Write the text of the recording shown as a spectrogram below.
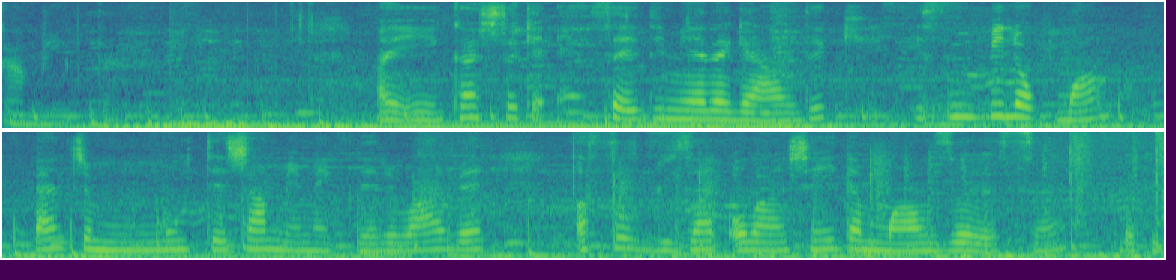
Camping'de. Ay Kaş'taki en sevdiğim yere geldik. İsmi Bir Lokma. Bence muhteşem yemekleri var ve asıl güzel olan şey de manzarası. Bakın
